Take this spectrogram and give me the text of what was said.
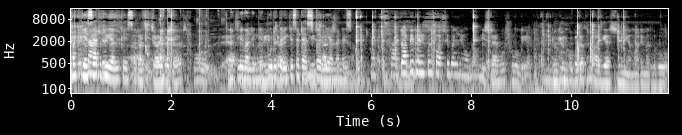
बट केसर रियल केसर है। अच्छा चाय का चार्ज वो नकली वाली नहीं है पूरे तरीके से टेस्ट कर लिया मैंने इसको। अच्छा तो अभी बिल्कुल पॉसिबल नहीं होगा इस टाइम वो सो गया। क्योंकि उनको पता था ना आज गेस्ट नहीं है हमारे मतलब वो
